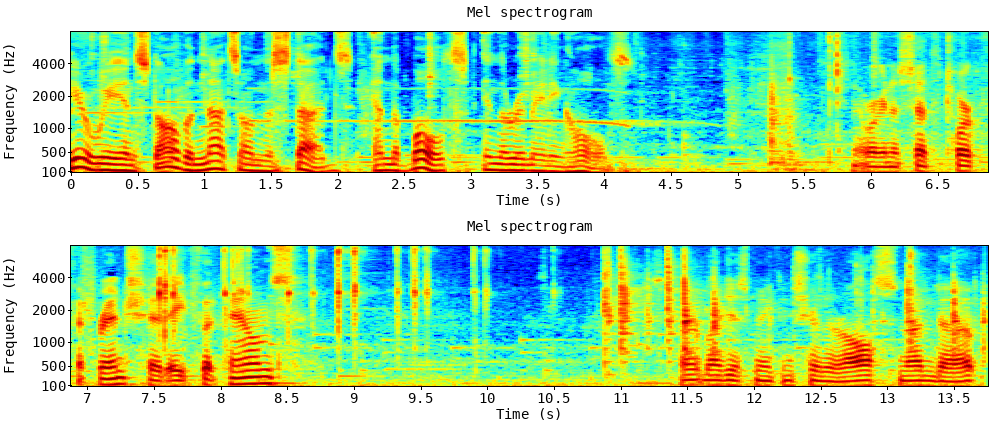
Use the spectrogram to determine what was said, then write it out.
Here we install the nuts on the studs and the bolts in the remaining holes. Now we're going to set the torque wrench at 8 foot-pounds. Start by just making sure they're all snugged up.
